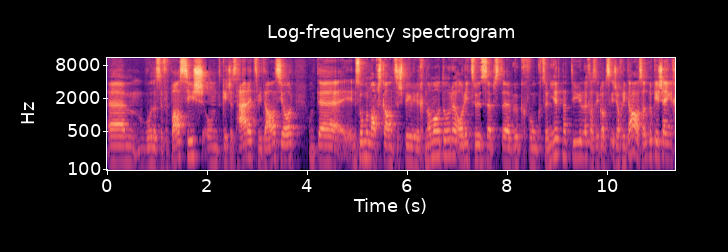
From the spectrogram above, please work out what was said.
ähm, wo das verpasst ist und gehst das her, wie dieses Jahr. Und äh, im Sommer machst du das ganze Spiel nochmal durch, ohne zu wissen, ob es äh, wirklich funktioniert natürlich. Also ich glaube, es ist auch ein bisschen das, oder? du gehst eigentlich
